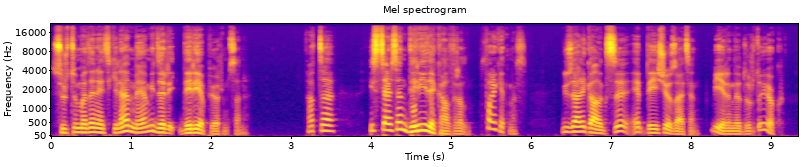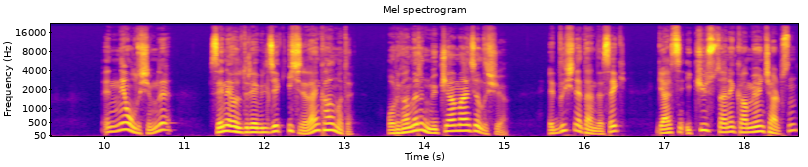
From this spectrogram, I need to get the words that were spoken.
Sürtünmeden etkilenmeyen bir deri, deri yapıyorum sana. Hatta istersen deriyi de kaldıralım. Fark etmez. Güzellik algısı hep değişiyor zaten. Bir yerinde durduğu yok. E ne oldu şimdi? Seni öldürebilecek iç neden kalmadı. Organların mükemmel çalışıyor. E dış neden desek gelsin 200 tane kamyon çarpsın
